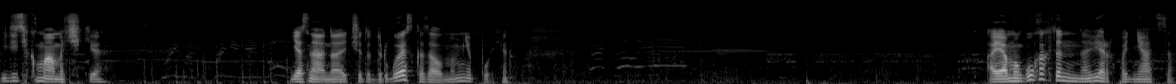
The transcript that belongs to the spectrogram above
Идите к мамочке. Я знаю, она что-то другое сказала, но мне похер. А я могу как-то наверх подняться?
